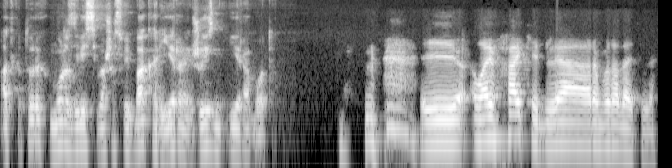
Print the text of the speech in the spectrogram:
от которых может зависеть ваша судьба, карьера, жизнь и работа. И лайфхаки для работодателя.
